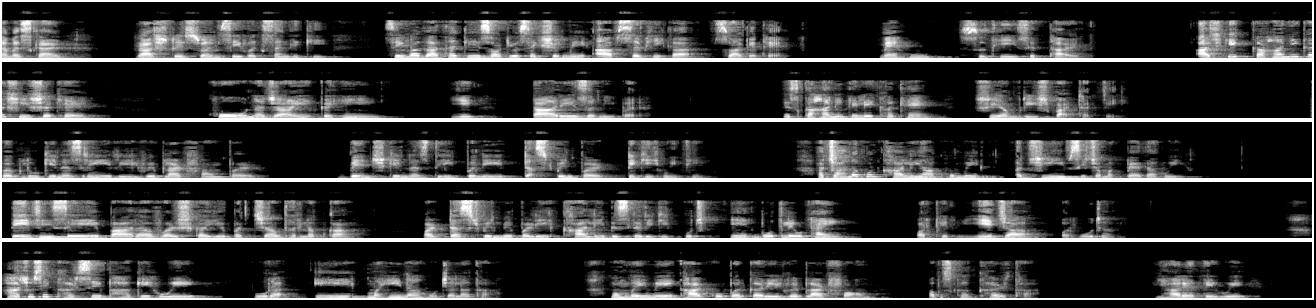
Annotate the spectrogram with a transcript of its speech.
नमस्कार। राष्ट्रीय स्वयंसेवक संघ की सेवा गाथा के इस ऑडियो सेक्शन में आप सभी का स्वागत है। मैं हूँ सुधी सिद्धार्थ। आज की कहानी का शीर्षक है, खो न जाए कहीं ये तारे जमी पर। इस कहानी के लेखक हैं श्री अम्बरीश पाठक जी। बबलू की नज़रें रेलवे प्लेटफॉर्म पर बेंच के नज़दीक बने डस्टबिन पर टिकी हुई थी। अचानक उन खाली आँखों में अजीब सी चमक पैदा हुई। तेज़ी से बारह वर्ष का यह बच्चा उधर लपका और डस्टबिन में पड़ी खाली बिस्लरी की कुछ एक बोतलें उठाई और फिर ये जा और वो जा। आज उसे घर से भागे हुए पूरा एक महीना हो चला था। मुंबई में घाट घाटकोपर का रेलवे प्लेटफॉर्म, अब उसका घर था। यहाँ रहते हुए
